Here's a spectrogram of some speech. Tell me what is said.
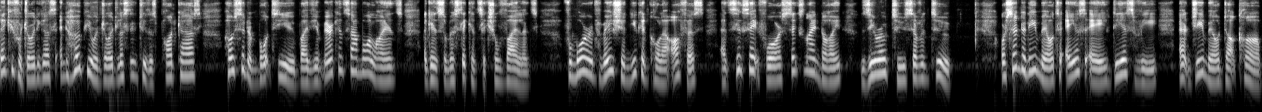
Thank you for joining us and hope you enjoyed listening to this podcast hosted and brought to you by the American Samoa Alliance Against Domestic and Sexual Violence. For more information, you can call our office at 684 699 0272 or send an email to asadsv at gmail.com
